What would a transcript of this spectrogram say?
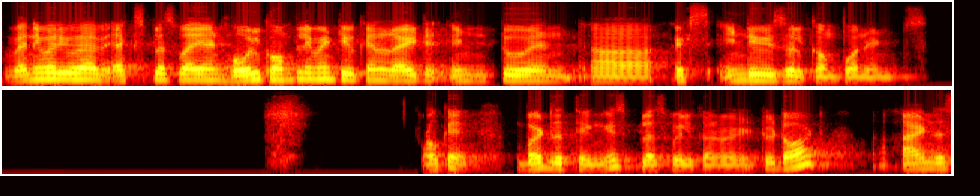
Whenever you have x plus y and whole complement you can write it into an uh, its individual components. Okay but the thing is plus will convert it to dot and the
